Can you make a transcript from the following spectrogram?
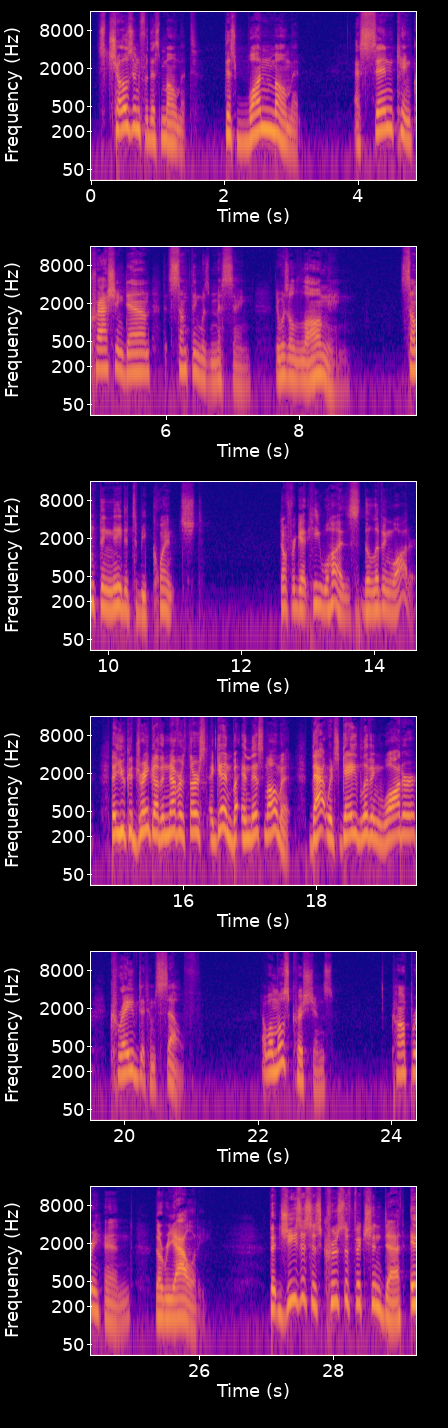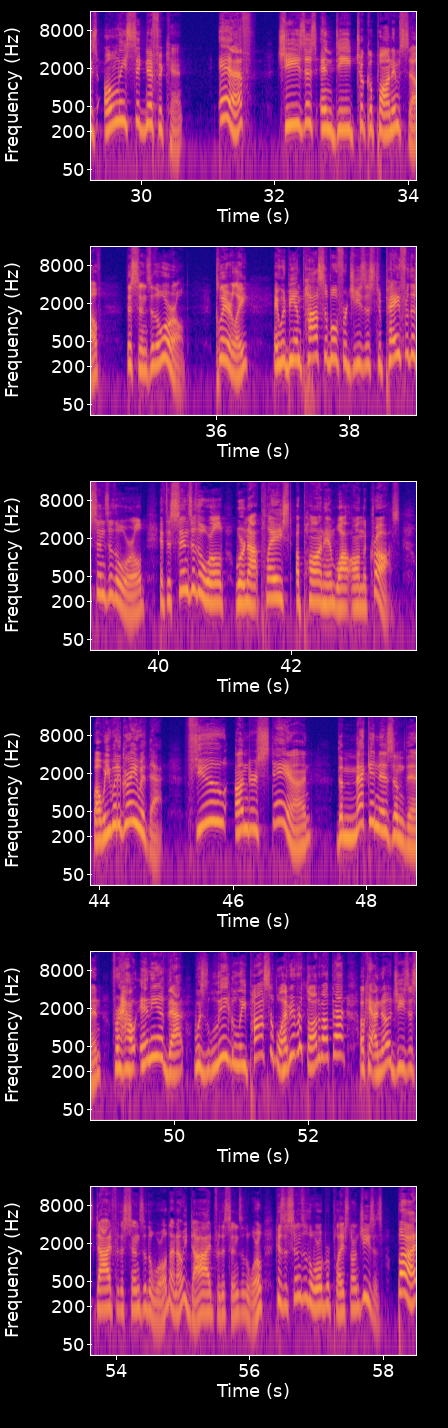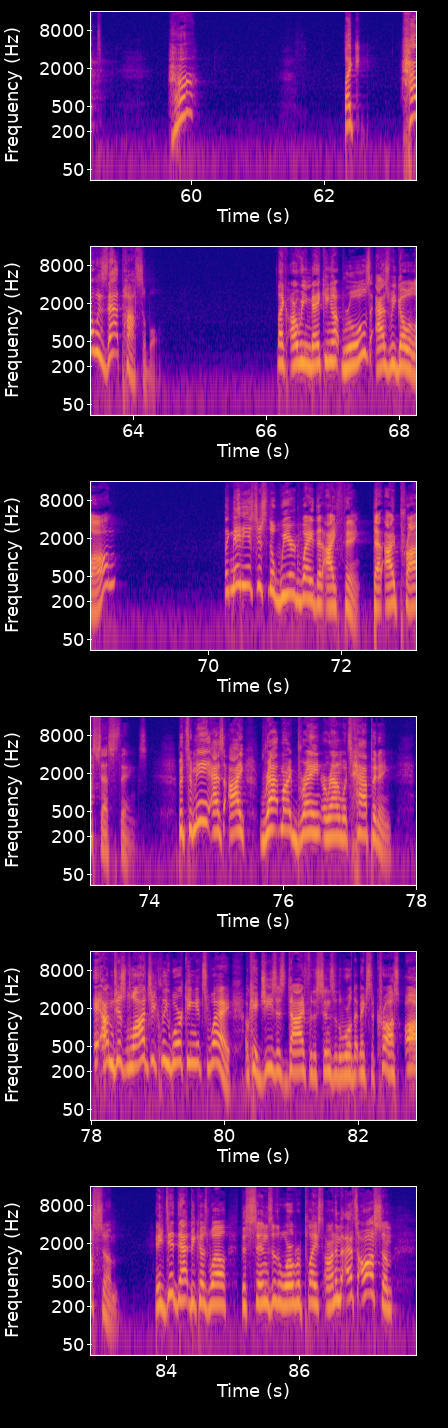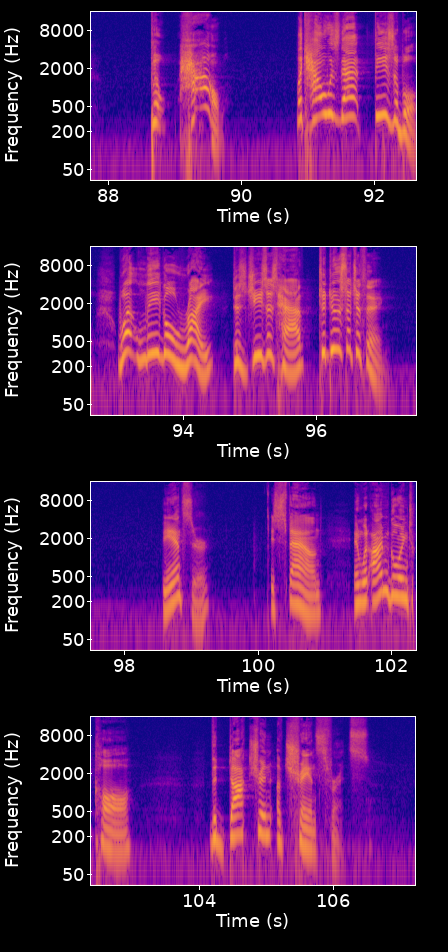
It's chosen for this moment, this one moment, as sin came crashing down, that something was missing. There was a longing, something needed to be quenched. Don't forget, He was the living water that you could drink of and never thirst again. But in this moment, that which gave living water craved it Himself. Now, while most Christians comprehend the reality that Jesus' crucifixion death is only significant if Jesus indeed took upon himself the sins of the world. Clearly, it would be impossible for Jesus to pay for the sins of the world if the sins of the world were not placed upon him while on the cross. Well, we would agree with that. Few understand the mechanism then for how any of that was legally possible. Have you ever thought about that? Okay, I know Jesus died for the sins of the world. I know he died for the sins of the world because the sins of the world were placed on Jesus. But, huh? Like, how is that possible? Like, are we making up rules as we go along? Like, maybe it's just the weird way that I think, that I process things. But to me, as I wrap my brain around what's happening, eh, I'm just logically working its way. Okay, Jesus died for the sins of the world. That makes the cross awesome. And he did that because, well, the sins of the world were placed on him. That's awesome. But how? Like, how is that feasible? What legal right does Jesus have to do such a thing? The answer is found in what I'm going to call the doctrine of transference.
